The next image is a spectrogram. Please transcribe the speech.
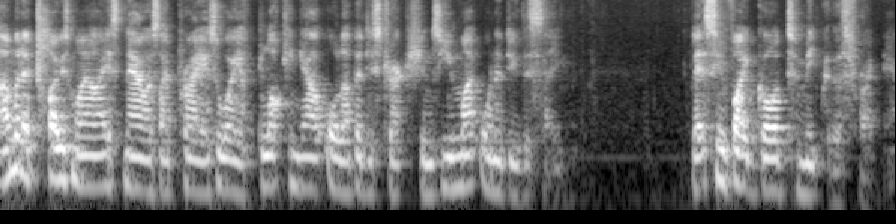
I'm going to close my eyes now as I pray as a way of blocking out all other distractions. You might want to do the same. Let's invite God to meet with us right now.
